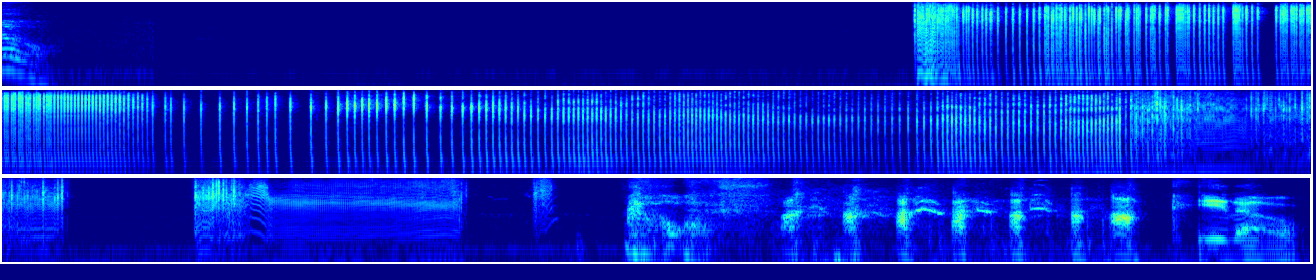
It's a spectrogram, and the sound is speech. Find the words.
level. Oh, you know.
